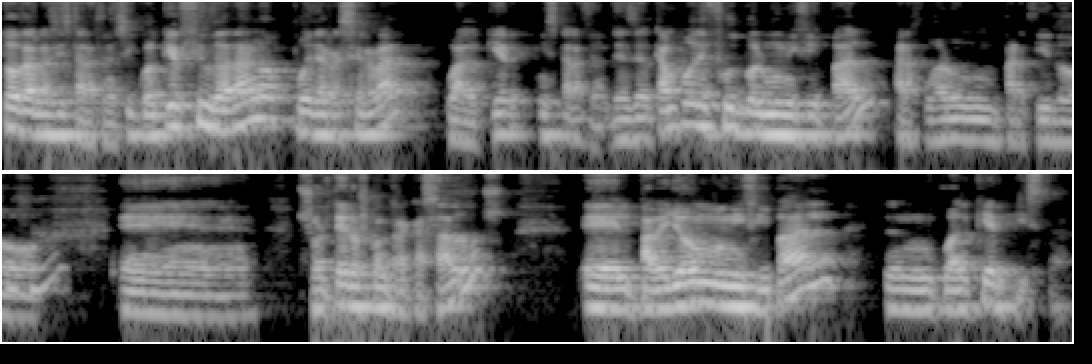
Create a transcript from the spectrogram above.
todas, las instalaciones. Y cualquier ciudadano puede reservar cualquier instalación, desde el campo de fútbol municipal para jugar un partido eh, solteros contra casados, el pabellón municipal, cualquier pista.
